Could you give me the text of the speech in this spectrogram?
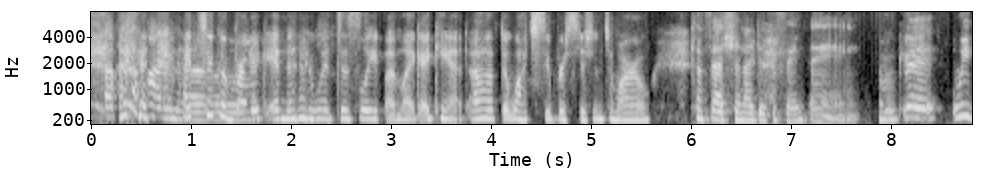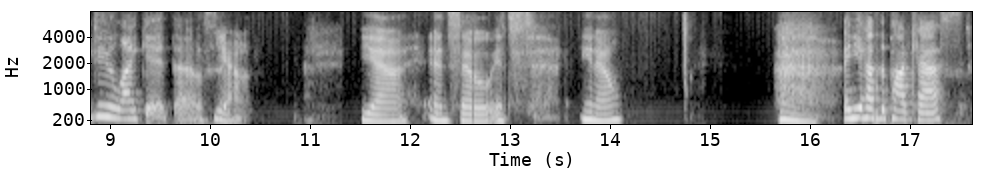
I, I took a break and then I went to sleep. I'm like, I can't. I'll have to watch Superstition tomorrow. Confession, I did the same thing. Okay. But we do like it though. so- Yeah. Yeah. And so it's, you know, And you have the podcast.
